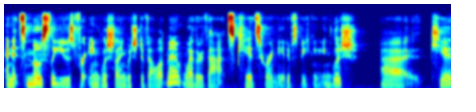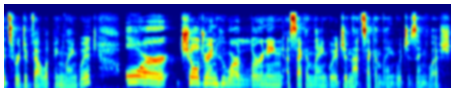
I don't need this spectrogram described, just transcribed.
and it's mostly used for English language development, whether that's kids who are native speaking English. Uh, kids who are developing language, or children who are learning a second language, and that second language is English.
